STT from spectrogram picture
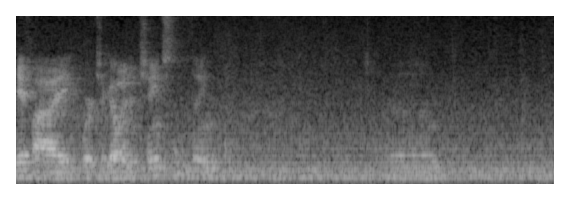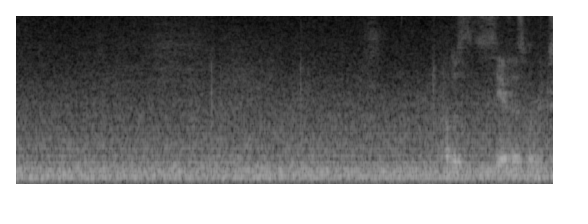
If I were to go in and change something, um, I'll just see if this works.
